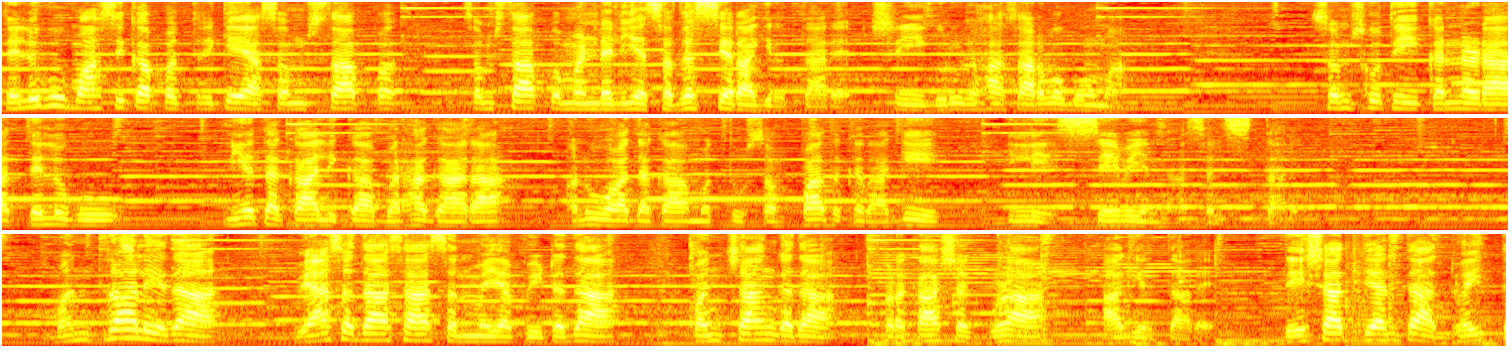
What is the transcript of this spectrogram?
ತೆಲುಗು ಮಾಸಿಕ ಪತ್ರಿಕೆಯ ಸಂಸ್ಥಾಪ, ಸಂಸ್ಥಾಪಕ ಮಂಡಳಿಯ ಸದಸ್ಯರಾಗಿರುತ್ತಾರೆ ಶ್ರೀ ಗುರುರಹ ಸಾರ್ವಭೌಮ. ಸಂಸ್ಕೃತಿ, ಕನ್ನಡ, ತೆಲುಗು, ನಿಯತಕಾಲಿಕ ಬರಹಗಾರ, ಅನುವಾದಕ ಮತ್ತು ಸಂಪಾದಕರಾಗಿ ಇಲ್ಲಿ ಸೇವೆಯನ್ನು ಸಲ್ಲಿಸುತ್ತಾರೆ. ಮಂತ್ರಾಲಯದ ವ್ಯಾಸದಾಸ ಸನ್ಮಯ ಪೀಠದ ಪಂಚಾಂಗದ ಪ್ರಕಾಶಕ ಕೂಡ ಆಗಿರ್ತಾರೆ. ದೇಶಾದ್ಯಂತ ಅದ್ವೈತ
